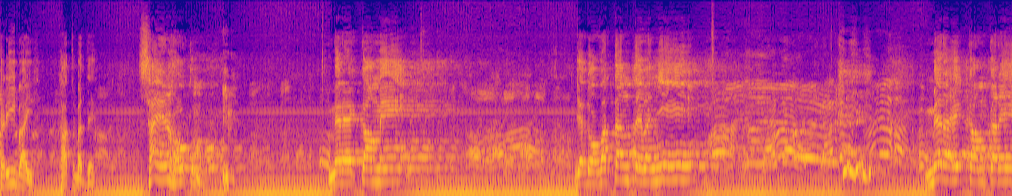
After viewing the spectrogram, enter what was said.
قریب آئی ہاتھ بدے۔ سین حکم۔ میرے کام میں جدو وطن تے ونجے میرا ایک کام کریں۔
